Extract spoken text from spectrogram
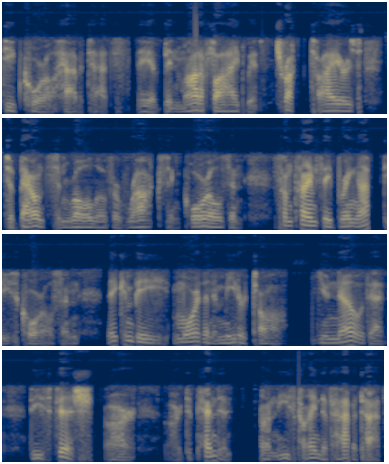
deep coral habitats. They have been modified with truck tires to bounce and roll over rocks and corals, and sometimes they bring up these corals, and they can be more than a meter tall. You know that these fish are are dependent on these kind of habitats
